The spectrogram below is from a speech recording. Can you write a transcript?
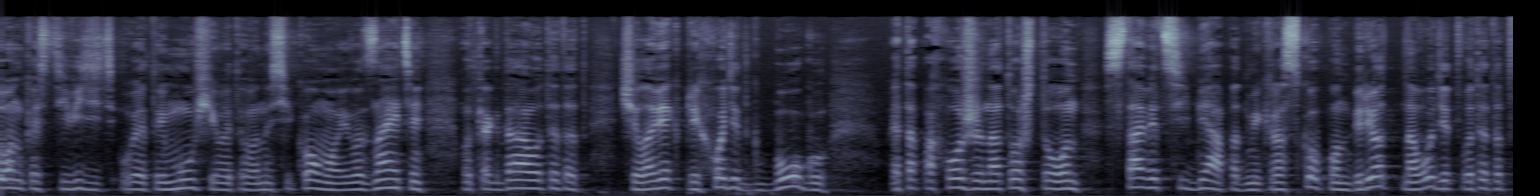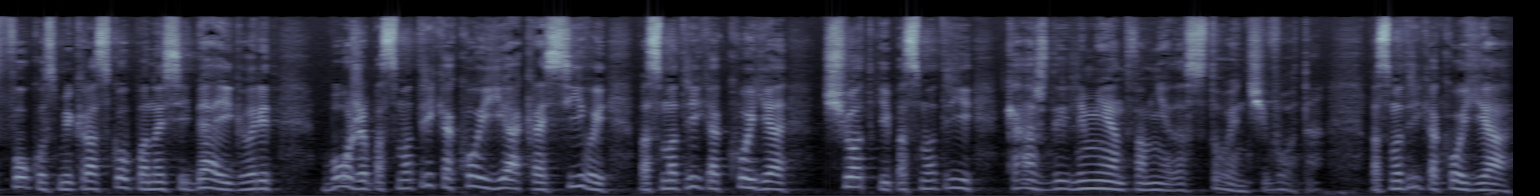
тонкости видеть у этой мухи, у этого насекомого. И вот знаете, вот когда вот этот человек приходит к Богу, это похоже на то, что он ставит себя под микроскоп, он берет, наводит вот этот фокус микроскопа на себя и говорит, Боже, посмотри, какой я красивый, посмотри, какой я четкий, посмотри, каждый элемент во мне достоин чего-то, посмотри, какой я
